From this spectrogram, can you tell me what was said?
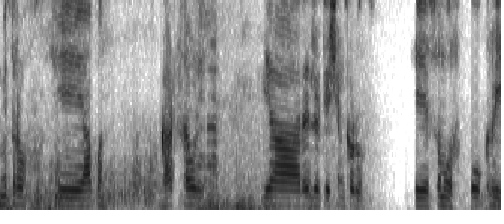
मित्र हे आपण घाटसावळी या रेल्वे स्टेशनकडून हे समोर पोखरी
